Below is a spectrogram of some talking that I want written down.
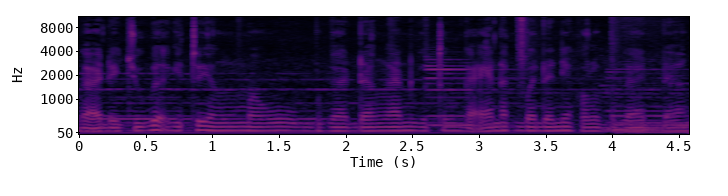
nggak ada juga gitu yang mau begadangan gitu. Nggak enak badannya kalau begadang.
